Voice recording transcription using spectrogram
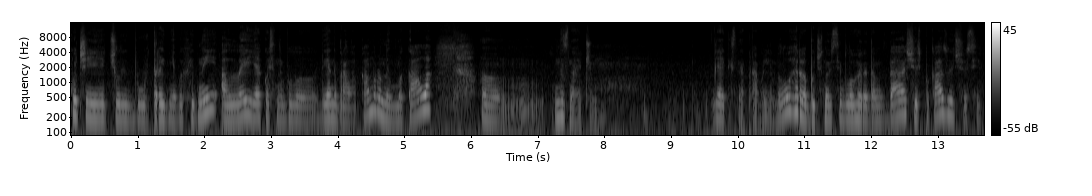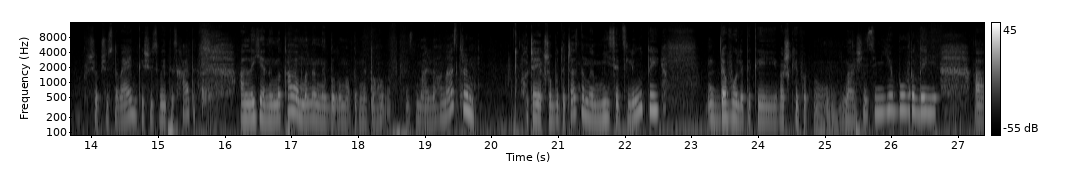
Хоч і чоловік був три дні вихідний, але якось не було. Я не брала камеру, не вмикала. Не знаю чому я якийсь неправильний блогер. Обично всі блогери там да, щось показують, щось, щоб щось новеньке, щось вийти з хати. Але я не вмикала, в мене не було, мабуть, не того знімального настрою. Хоча, якщо бути чесними, місяць лютий доволі такий важкий в в нашій сім'ї був в родині. А,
